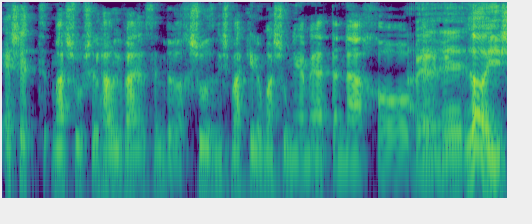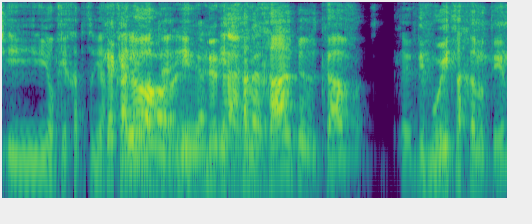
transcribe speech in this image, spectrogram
אשת משהו של הארווי ויינסטיין ורכשו זה נשמע כאילו משהו מימי התנ"ך או... ב- אה, לא, היא, היא, היא הוכיחה את עצמה, היא כן, הפכה כן, לא, להיות, היא, אני היא. חנכה על ברכיו, אה, דימויית לחלוטין.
